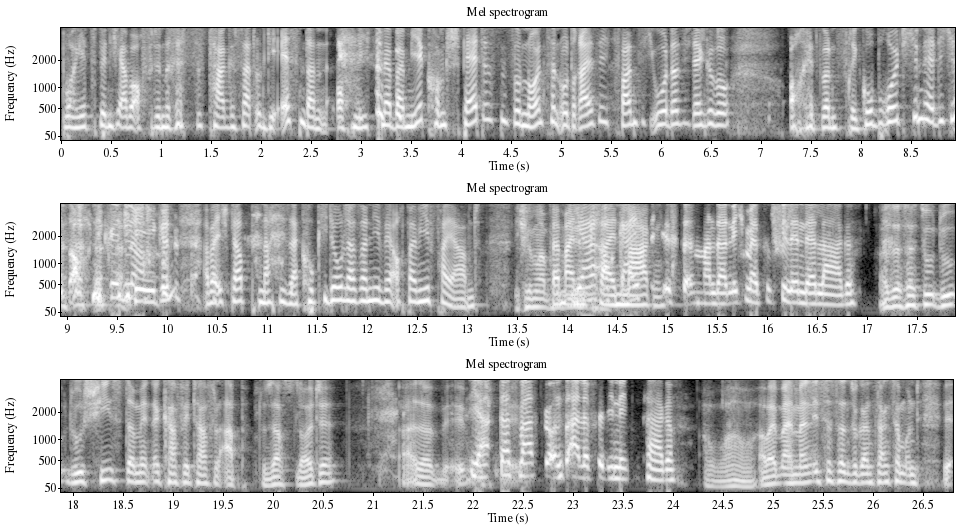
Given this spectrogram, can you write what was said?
boah, jetzt bin ich aber auch für den Rest des Tages satt und die essen dann auch nichts mehr. Bei mir kommt spätestens so 19.30 Uhr, 20 Uhr, dass ich denke so, ach, jetzt so ein Frikobrötchen hätte ich jetzt auch nichts Genau. gegen. Aber ich glaube, nach dieser Cookie Dough Lasagne wäre auch bei mir Feierabend. ich will mal bei meinem. Ja, kleinen auch Magen. ist man da nicht mehr zu viel in der Lage. Also das heißt, du, du, du schießt damit eine Kaffeetafel ab. Du sagst, Leute, also Ja, ich- das war's für uns alle für die nächsten Tage. Oh wow, aber man, man ist das dann so ganz langsam und äh,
